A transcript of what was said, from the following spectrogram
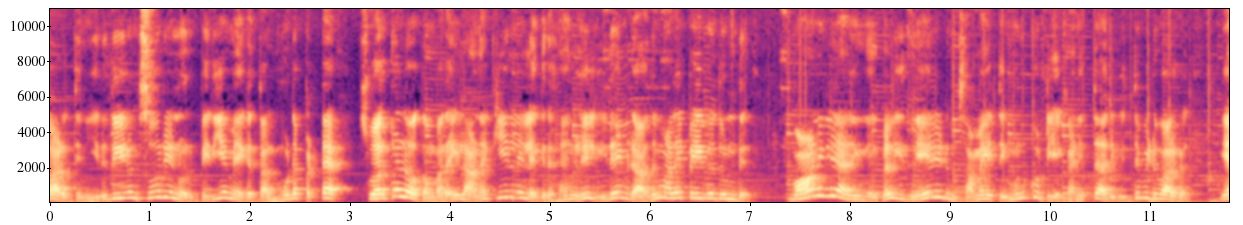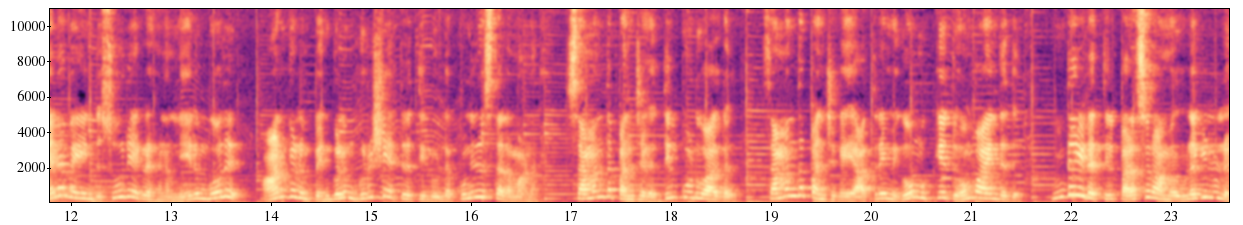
காலத்தின் இறுதியிலும் சூரியன் ஒரு பெரிய மேகத்தால் மூடப்பட்ட ஸ்வர்கலோகம் வரையிலான கீழ்நிலை கிரகங்களில் இடைவிடாது மழை பெய்வதுண்டு. வானிலை அறிஞர்கள் இது நேரிடும் சமயத்தை முன்கூட்டியே கணித்து அறிவித்து விடுவார்கள். எனவே இந்த சூரிய கிரகணம் நேரும்போது ஆண்களும் பெண்களும் குருஷேத்திரத்தில் உள்ள புனித ஸ்தலமான சமந்த பஞ்சகத்தில் கூடுவார்கள். சமந்த பஞ்சக யாத்திரை மிகவும் முக்கியத்துவம் வாய்ந்தது. இந்த இடத்தில் பரசுராமர் உலகில் உள்ள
